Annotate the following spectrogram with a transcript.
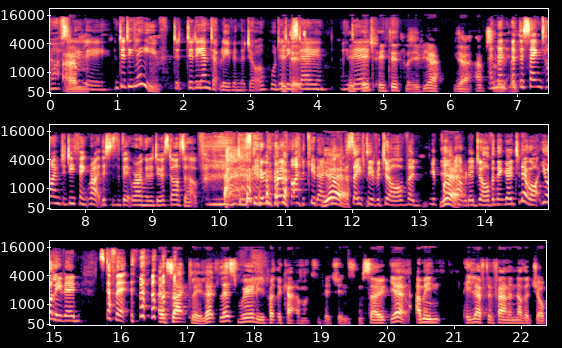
oh, absolutely. Um, did he leave? Hmm. Did, did he end up leaving the job, or did he, he did. stay? He, he, did. He, he, did leave. Yeah, yeah, absolutely. And then at the same time, did you think, right, this is the bit where I'm going to do a startup? Just go like you know, yeah. the safety of a job and your partner yeah. having a job, and then going, do you know what, you're leaving. Stuff it. exactly. Let's let's really put the cat amongst the pigeons. So yeah, I mean, he left and found another job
